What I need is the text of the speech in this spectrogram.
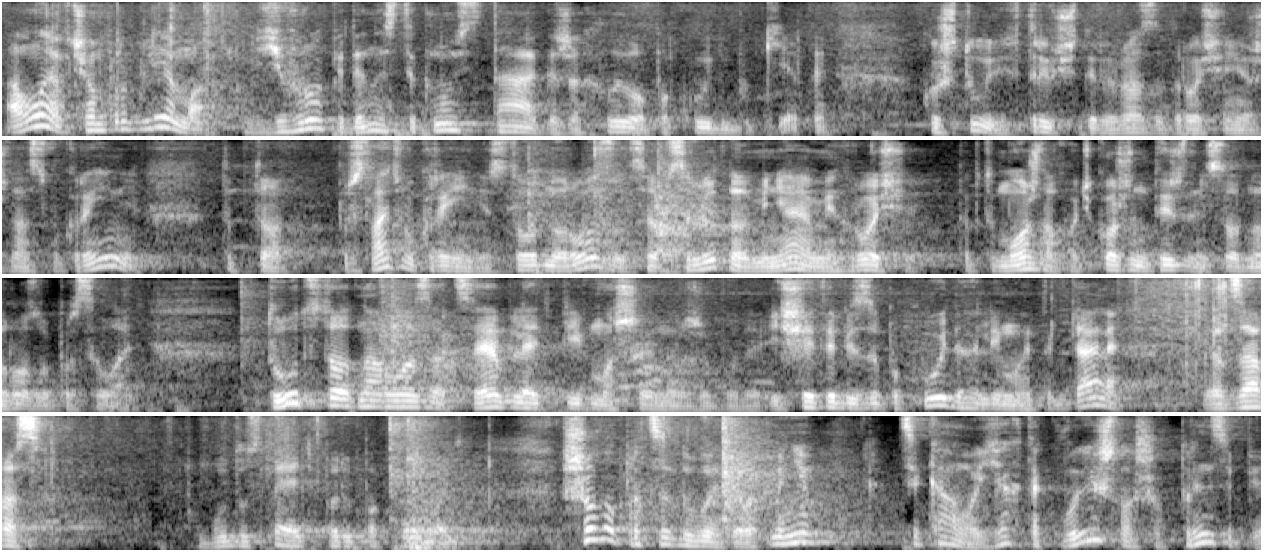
Але в чому проблема? В Європі, де не стикнусь, так жахливо пакують букети, коштують в 3-4 рази дорожче, ніж у нас в Україні. Тобто, прислати в Україні 101 розу це абсолютно вміняємі гроші. Тобто можна хоч кожен тиждень 101 розу присилати. Тут 101 роза, це, блядь, пів машини вже буде. І ще тобі запакують галімо і так далі. І от зараз буду стоять перепаковувати. Що ви про це думаєте? От мені цікаво, як так вийшло, що в принципі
